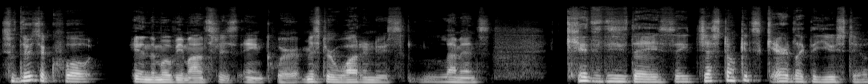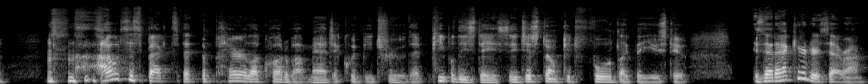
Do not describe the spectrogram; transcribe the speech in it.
So, there's a quote in the movie Monsters Inc., where Mr. Waternoose laments, Kids these days, they just don't get scared like they used to. I would suspect that the parallel quote about magic would be true that people these days, they just don't get fooled like they used to. Is that accurate or is that wrong?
